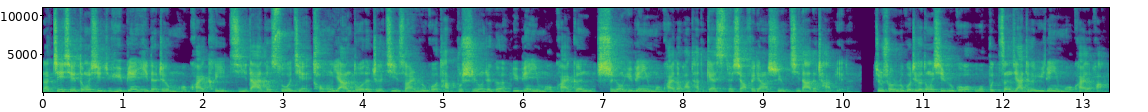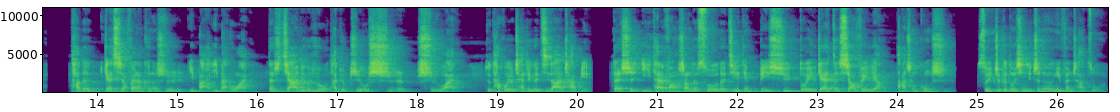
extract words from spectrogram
那这些东西预编译的这个模块可以极大的缩减同样多的这个计算。如果它不使用这个预编译模块，跟使用预编译模块的话，它的 gas 的消费量是有极大的差别的。就是说，如果这个东西如果我不增加这个预编译模块的话，它的 gas 消费量可能是一百一百万，但是加了这个之后，它就只有十十万，就它会有产生一个极大的差别。但是以太坊上的所有的节点必须对 gas 消费量达成共识，所以这个东西你只能用一分叉做。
